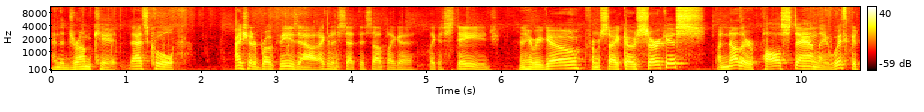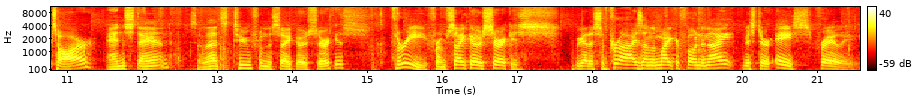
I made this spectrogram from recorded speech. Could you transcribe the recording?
and the drum kit. That's cool. I should have broke these out. I could have set this up like a, like a stage. And here we go from Psycho Circus, another Paul Stanley with guitar and stand. So that's two from the Psycho Circus. Three from Psycho Circus. We got a surprise on the microphone tonight, Mr. Ace Frehley.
